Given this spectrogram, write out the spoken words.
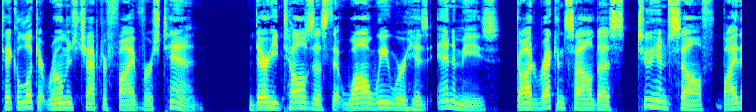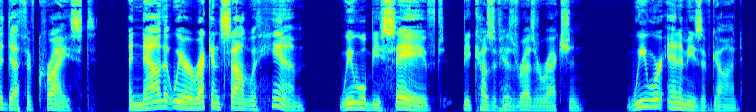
Take a look at Romans chapter 5 verse 10. There he tells us that while we were his enemies, God reconciled us to himself by the death of Christ. And now that we are reconciled with him, we will be saved because of his resurrection. We were enemies of God,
